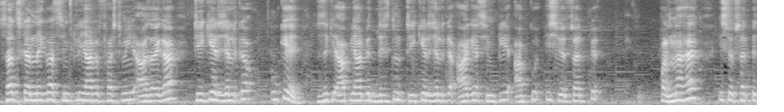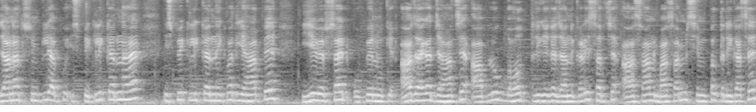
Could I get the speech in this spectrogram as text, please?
सर्च करने के बाद सिंपली यहाँ पे फ़र्स्ट में आ जाएगा टी के रिज़ल्ट का ओके जैसे कि आप यहाँ पे देख सकते हैं टी के रिज़ल्ट का आ गया सिंपली आपको इस वेबसाइट पे पढ़ना है, इस वेबसाइट पे जाना है तो सिंपली आपको इस पर क्लिक करना है। इस पर क्लिक करने के बाद यहाँ पे ये वेबसाइट ओपन होके आ जाएगा, जहाँ से आप लोग बहुत तरीके का जानकारी सबसे आसान भाषा में सिंपल तरीका से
